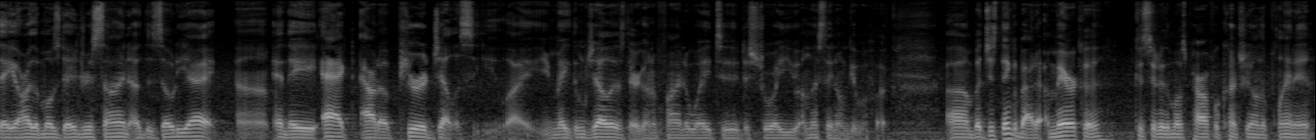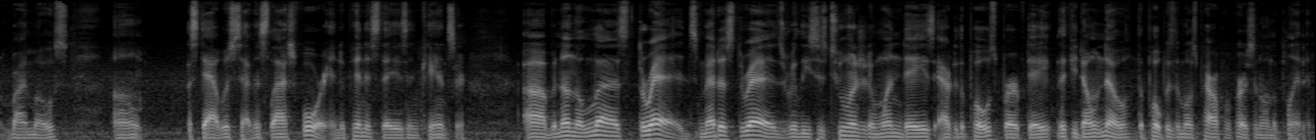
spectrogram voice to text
they are the most dangerous sign of the zodiac, um, and they act out of pure jealousy. Like you make them jealous, they're gonna find a way to destroy you, unless they don't give a fuck. Um, but just think about it: America, considered the most powerful country on the planet by most, um, established 7 slash 4. Independence Day is in Cancer. Uh, but nonetheless, Threads, Meta's Threads releases 201 days after the Pope's birthday. If you don't know, the Pope is the most powerful person on the planet.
